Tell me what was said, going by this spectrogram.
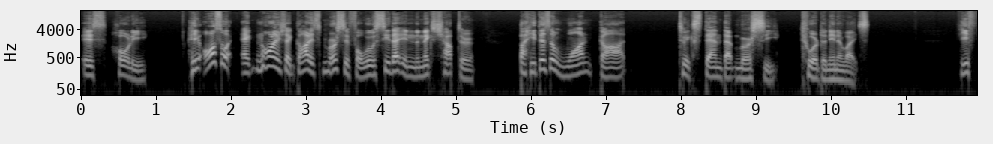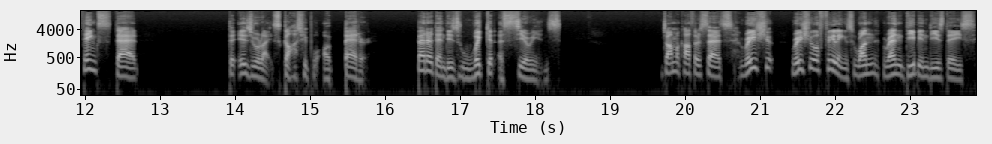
is holy. He also acknowledged that God is merciful. We'll see that in the next chapter. But he doesn't want God to extend that mercy toward the Ninevites. He thinks that the Israelites, God's people, are better, better than these wicked Assyrians. John MacArthur says racial, racial feelings run ran deep in these days,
